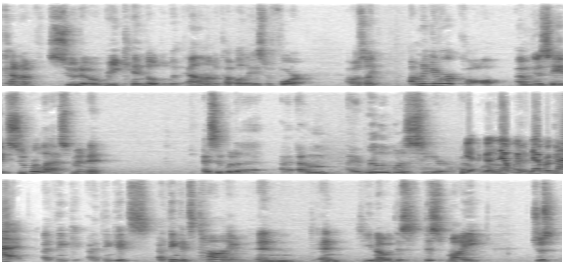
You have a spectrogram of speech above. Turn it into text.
kind of pseudo rekindled with Ellen a couple of days before. I was like, I'm gonna give her a call. I'm gonna say it's super last minute. I said, but uh, I, I'm. I really want to see her. Yeah, wanna- now we've I- never I think- met. I think. I think it's. I think it's time. And and you know this this might just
